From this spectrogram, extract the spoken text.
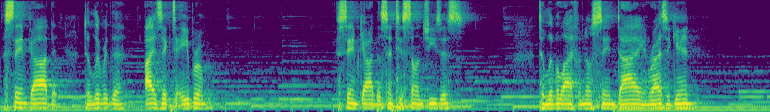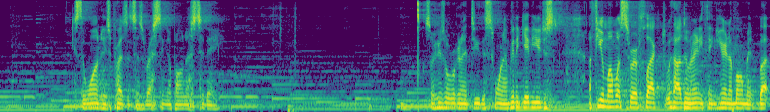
The same God that delivered the Isaac to Abram, the same God that sent his son Jesus to live a life of no sin, die, and rise again. He's the one whose presence is resting upon us today. So here's what we're going to do this morning. I'm going to give you just a few moments to reflect without doing anything here in a moment. But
